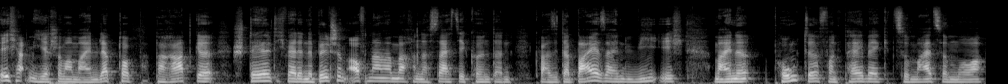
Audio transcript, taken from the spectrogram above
Ich habe mir hier schon mal meinen Laptop parat gestellt. Ich werde eine Bildschirmaufnahme machen. Das heißt, ihr könnt dann quasi dabei sein, wie ich meine Punkte von Payback zu Miles More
